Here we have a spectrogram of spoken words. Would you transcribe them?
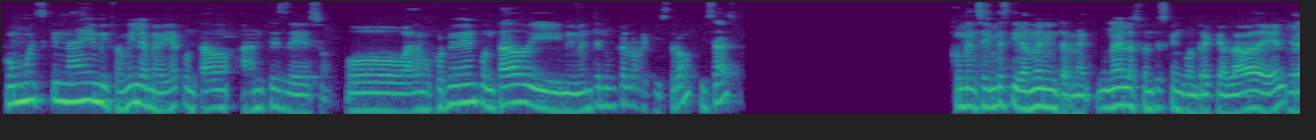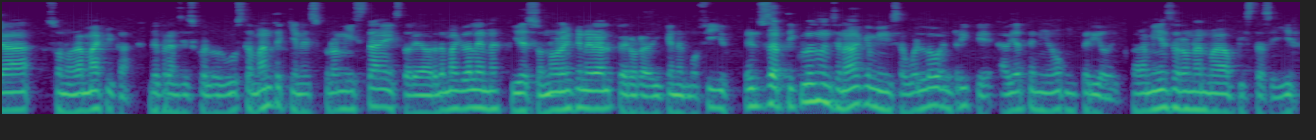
¿Cómo es que nadie de mi familia me había contado antes de eso? O a lo mejor me habían contado y mi mente nunca lo registró, quizás. Comencé investigando en internet. Una de las fuentes que encontré que hablaba de él era Sonora Mágica, de Francisco Luis Bustamante, quien es cronista e historiador de Magdalena y de Sonora en general, pero radica en Hermosillo. En sus artículos mencionaba que mi bisabuelo Enrique había tenido un periódico. Para mí eso era una nueva pista a seguir.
